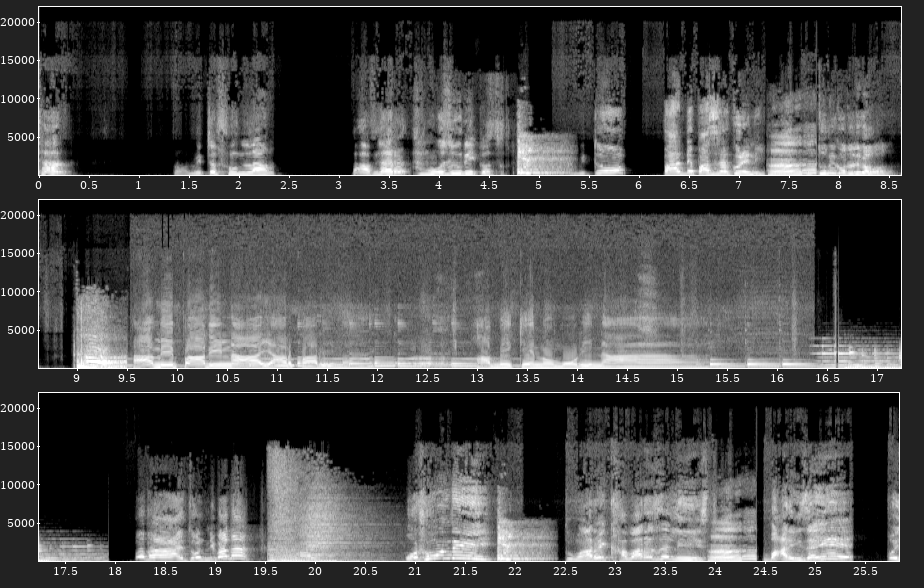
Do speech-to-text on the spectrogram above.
স্যার। আমি তো শুনলাম আপনার মজুরি কত? আমি তো পার ডে পাঁচ হাজার করে নিই। তুমি কত দিবা বলো? আমি পারি না আর পারি না। আমি কেন মরি না? ও ভাই তোর নিবা না। অসুমন্দি তোমার ওই খাবারের যে লিস্ট বাড়ি যাইয়ে ওই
